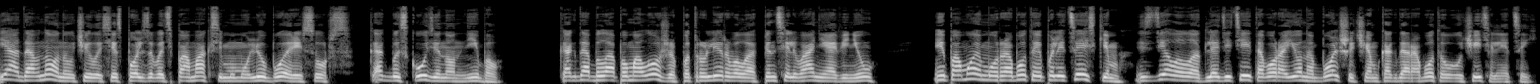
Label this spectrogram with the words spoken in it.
«Я давно научилась использовать по максимуму любой ресурс, как бы скуден он ни был. Когда была помоложе, патрулировала Пенсильвания-авеню, и, по-моему, работая полицейским, сделала для детей того района больше, чем когда работала учительницей.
